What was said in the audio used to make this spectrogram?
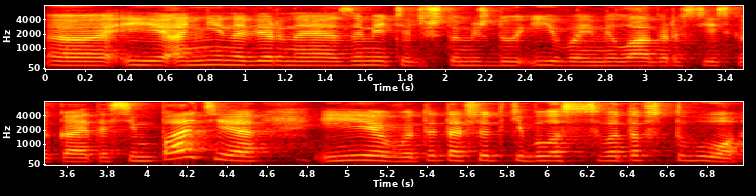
uh-huh. и они, наверное, заметили, что между Ивой и Милагрос есть какая-то симпатия, и вот это все-таки было сватовство.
